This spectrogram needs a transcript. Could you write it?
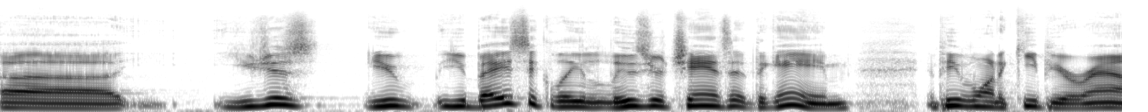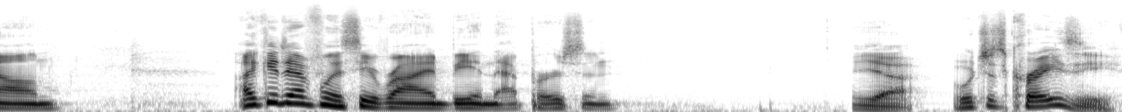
uh, you just you you basically lose your chance at the game, and people want to keep you around. I could definitely see Ryan being that person. Yeah, which is crazy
